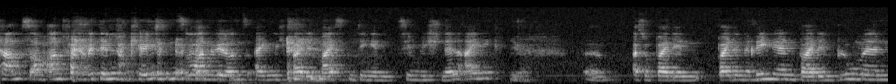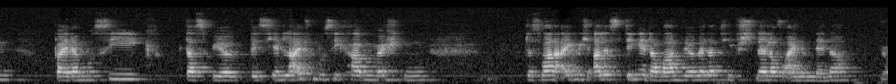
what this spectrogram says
Tanz am Anfang mit den Locations waren wir uns eigentlich bei den meisten Dingen ziemlich schnell einig. Ja. Ähm, also bei den, bei den Ringen, bei den Blumen, bei der Musik, dass wir ein bisschen Live-Musik haben möchten das waren eigentlich alles Dinge, da waren wir relativ schnell auf einem Nenner. Ja.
